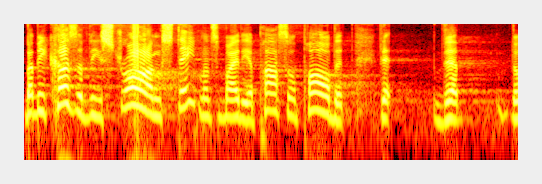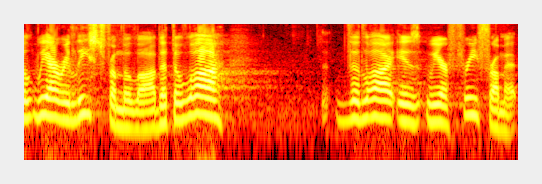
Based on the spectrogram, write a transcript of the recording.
But because of these strong statements by the Apostle Paul that, that, that the, we are released from the law, that the law the law is, we are free from it.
